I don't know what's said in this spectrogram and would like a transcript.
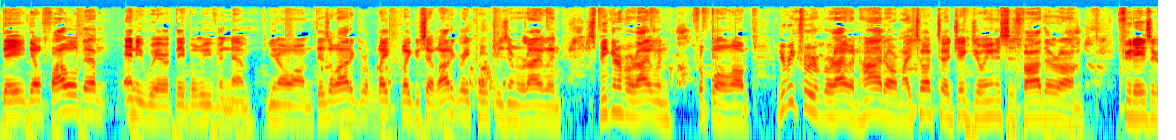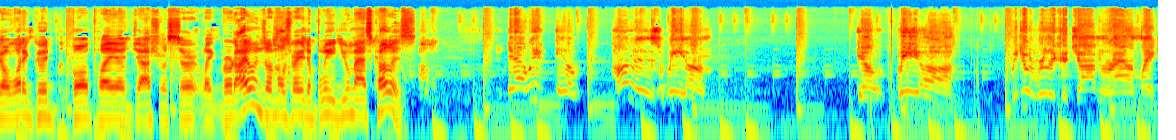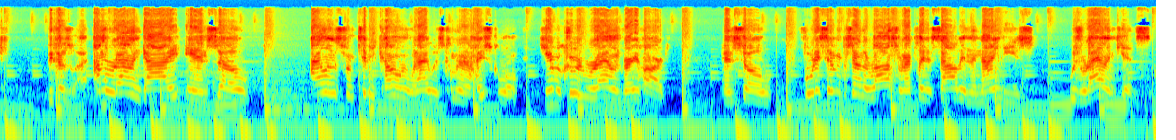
They they'll follow them anywhere if they believe in them. You know, um, there's a lot of like like you said, a lot of great coaches in Rhode Island. Speaking of Rhode Island football, um, you recruited Rhode Island hard. Um, I talked to Jake Jelinas' father um, a few days ago. What a good ball player, Joshua Sir. Like Rhode Island's almost ready to bleed UMass colors. Yeah, we you know part of it is we um you know we uh we do a really good job around Mike, because I'm a Rhode Island guy, and so Island's from Timmy Cohen when I was coming out of high school. He recruited Rhode Island very hard, and so 47% of the roster when I played at Salve in the 90s was Rhode Island kids,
